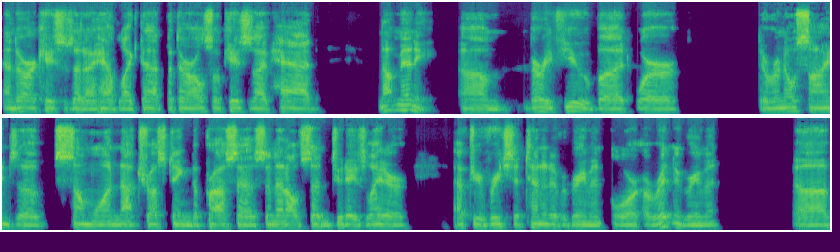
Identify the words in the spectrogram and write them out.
And there are cases that I have like that, but there are also cases I've had, not many, um, very few, but where there were no signs of someone not trusting the process. And then all of a sudden, two days later, after you've reached a tentative agreement or a written agreement, uh,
